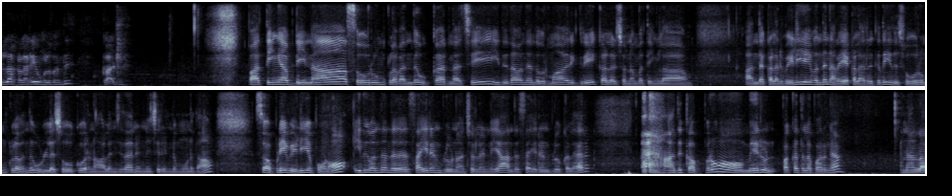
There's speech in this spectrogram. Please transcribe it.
எல்லா கலரையும் உங்களுக்கு வந்து காட்டுறேன். பார்த்தீங்க அப்படின்னா ஷோரூம்குள்ளே வந்து உட்கார்ந்தாச்சு. இதுதான் வந்து அந்த ஒரு மாதிரி கிரே கலர் சொன்னேன் பார்த்தீங்களா அந்த கலர். வெளியே வந்து நிறைய கலர் இருக்குது. இது ஷோரூம்குள்ளே வந்து உள்ள ஷோக்கு ஒரு நாலஞ்சு தான் நின்றுச்சு ரெண்டு மூணு தான். ஸோ அப்படியே வெளியே போனோம். இது வந்து அந்த சைரன் ப்ளூ நான் சொன்னேன் இல்லையா? அந்த சைரன் ப்ளூ கலர் அதுக்கப்புறம் மெரூன் பக்கத்தில் பாருங்கள் நல்லா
